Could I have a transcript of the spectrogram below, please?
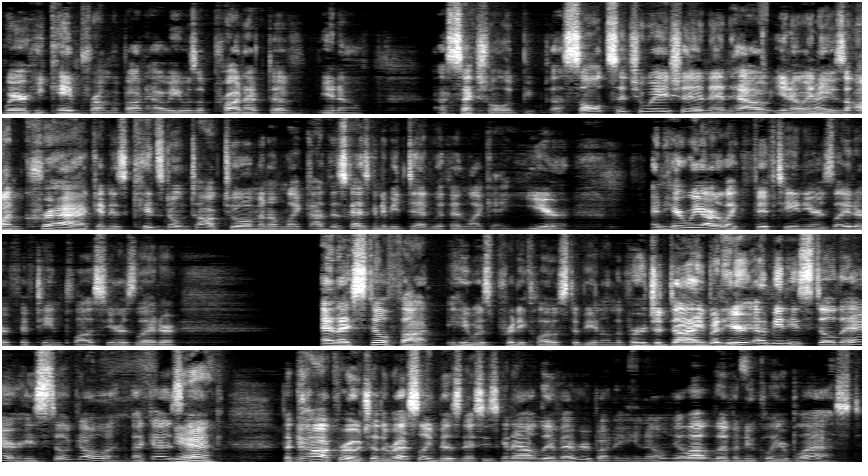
where he came from, about how he was a product of you know a sexual abu- assault situation, and how you know, and Right. he's on crack, and his kids don't talk to him, and I'm like, God, this guy's gonna be dead within like a year, and here we are, like 15 years later, 15 plus years later. And I still thought he was pretty close to being on the verge of dying, but here, I mean, he's still there. He's still going. That guy's Yeah. like the Yeah. cockroach of the wrestling business. He's going to outlive everybody, you know? He'll outlive a nuclear blast.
